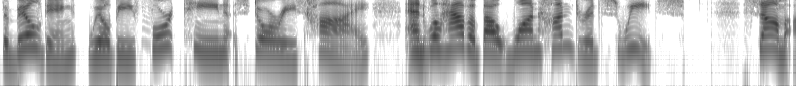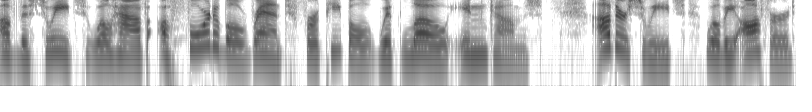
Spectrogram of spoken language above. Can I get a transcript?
The building will be 14 stories high and will have about 100 suites. Some of the suites will have affordable rent for people with low incomes. Other suites will be offered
